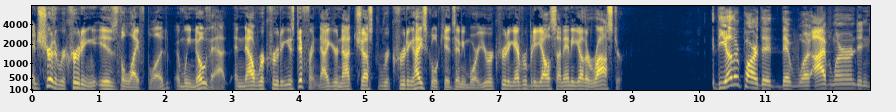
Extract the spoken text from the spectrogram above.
And sure, the recruiting is the lifeblood, and we know that. And now recruiting is different. Now you're not just recruiting high school kids anymore. You're recruiting everybody else on any other roster. The other part that, that what I've learned, and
